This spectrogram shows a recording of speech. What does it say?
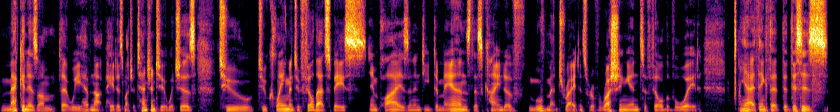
mechanism that we have not paid as much attention to, which is to to claim and to fill that space implies and indeed demands this kind of movement, right? And sort of rushing in to fill the void yeah, I think that, that this is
